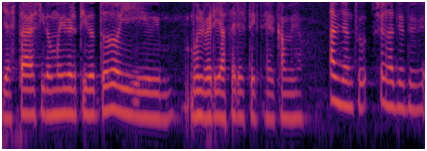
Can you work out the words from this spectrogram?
ya está, ha sido muy divertido todo y volvería a hacer este intercambio. À bientôt sur Radio 2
